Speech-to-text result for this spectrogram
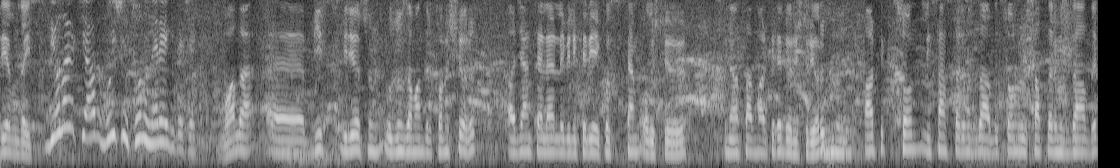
77'ye buradayız. Diyorlar ki abi bu işin sonu nereye gidecek? Valla e, biz biliyorsun uzun zamandır konuşuyoruz. Acentelerle birlikte bir ekosistem oluşturuyoruz. Finansal markete dönüştürüyoruz. Artık son lisanslarımızı da aldık, son ruhsatlarımızı da aldık.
